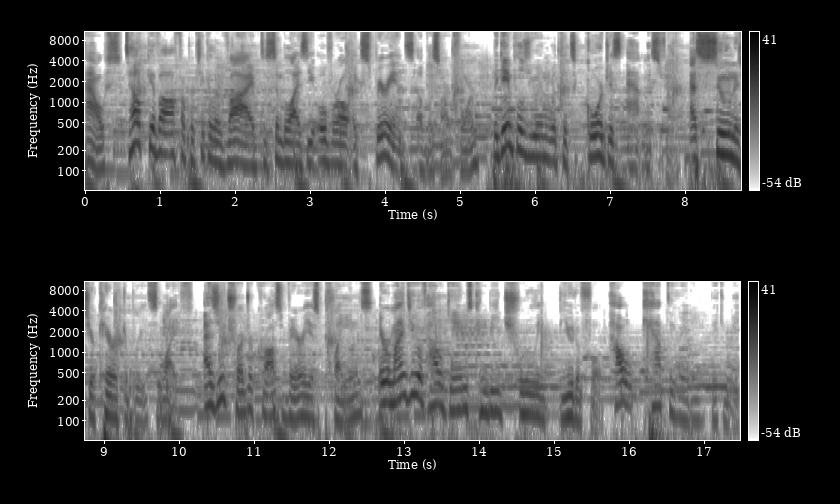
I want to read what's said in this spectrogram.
house, to help give off a particular vibe to symbolize the overall experience of this art form, the game pulls you in with its gorgeous atmosphere, as soon as your character breathes life. As you trudge across various planes, it reminds you of how games can be truly beautiful, how captivating they can be,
